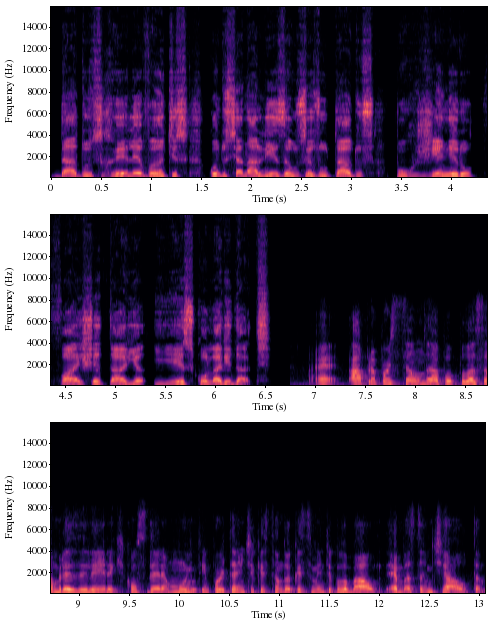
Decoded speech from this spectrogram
dados relevantes quando se analisa os resultados por gênero, faixa etária e escolaridade. É, a proporção da população brasileira que considera muito importante a questão do aquecimento global é bastante alta,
